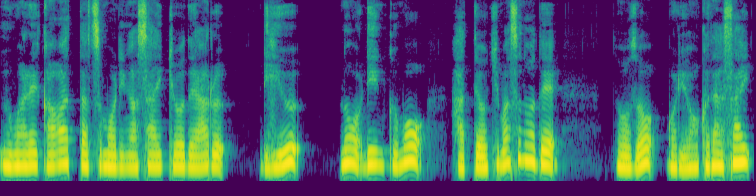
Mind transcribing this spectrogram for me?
生まれ変わったつもりが最強である理由のリンクも貼っておきますので、どうぞご利用ください。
